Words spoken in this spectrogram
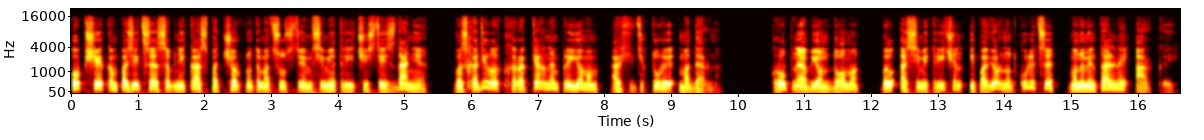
Общая композиция особняка с подчеркнутым отсутствием симметрии частей здания восходила к характерным приемам архитектуры модерна. Крупный объем дома был асимметричен и повернут к улице монументальной аркой.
